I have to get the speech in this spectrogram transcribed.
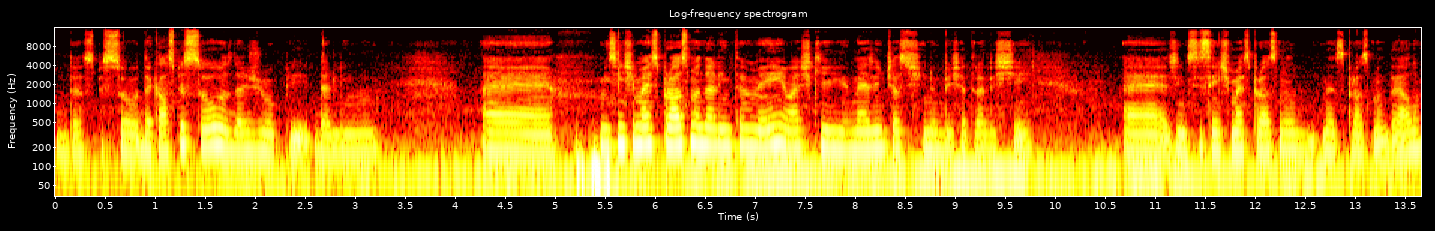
das pessoas, daquelas pessoas, da Jupe, da Lin. É, me senti mais próxima da Lin também. Eu acho que, né, a gente assistindo Bicha Travesti, é, a gente se sente mais próxima, mais próxima dela.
